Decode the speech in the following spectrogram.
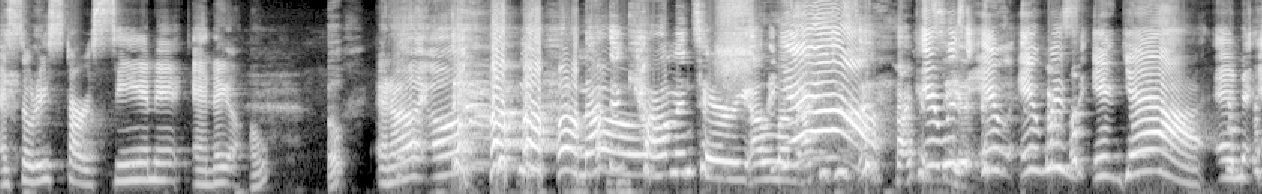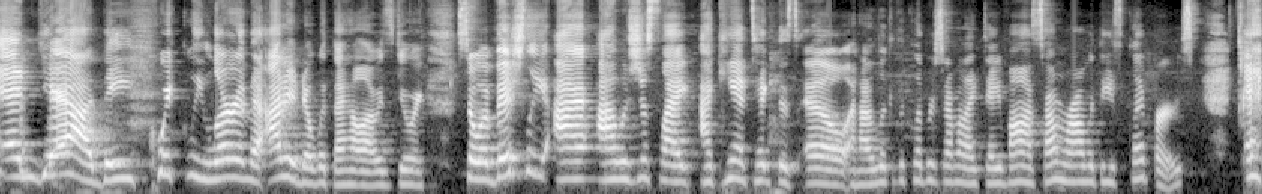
And so they start seeing it and they, oh, Oh. oh. And I'm like, oh. not the commentary. I love it. I can, see, I can it see was it. it, it was it yeah and and yeah they quickly learned that i didn't know what the hell i was doing so eventually i i was just like i can't take this l and i look at the clippers and i'm like davon something wrong with these clippers and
